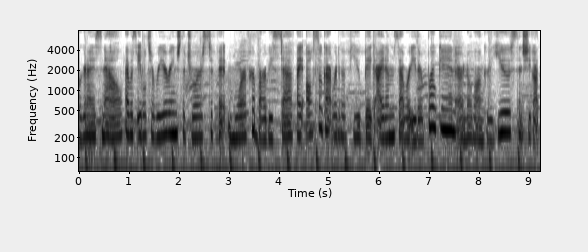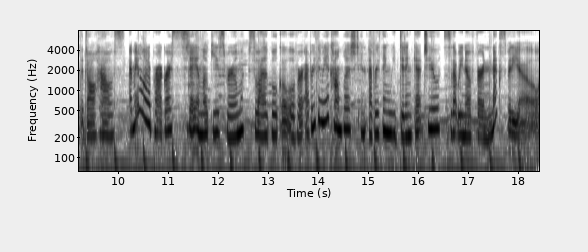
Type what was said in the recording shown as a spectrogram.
organized now. I was able to rearrange the drawers to fit more of her Barbie stuff. I also got rid of a few big items that were either broken or no longer used since she got the dollhouse. I made a lot of progress today in Loki's room, so I will go over everything we accomplished and everything we didn't get to so that we know for our next video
